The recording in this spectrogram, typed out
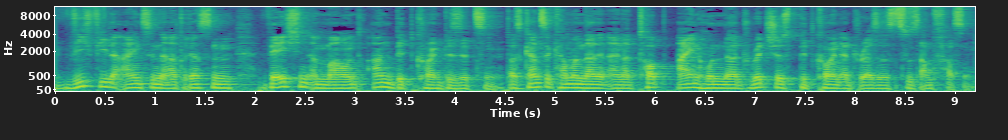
wie viele einzelne Adressen welchen Amount an Bitcoin besitzen. Das Ganze kann man dann in einer Top 100 Richest Bitcoin Addresses zusammenfassen.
